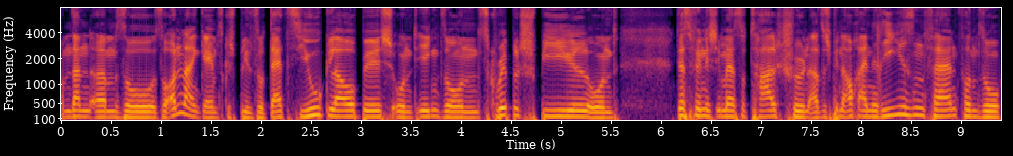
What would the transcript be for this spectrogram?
haben dann ähm, so so Online-Games gespielt, so That's You, glaube ich, und irgend so ein Scribble-Spiel und das finde ich immer total schön. Also ich bin auch ein Riesenfan von so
